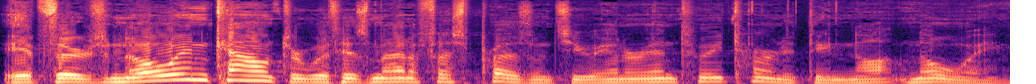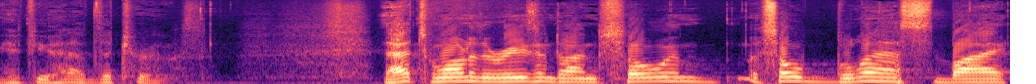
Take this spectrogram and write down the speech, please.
If there's no encounter with his manifest presence, you enter into eternity not knowing if you have the truth. That's one of the reasons I'm so so blessed by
